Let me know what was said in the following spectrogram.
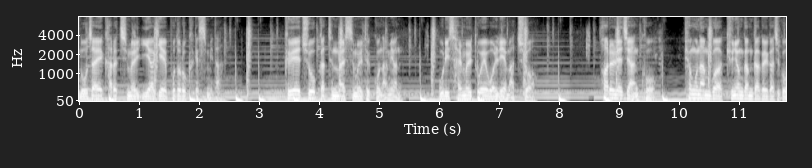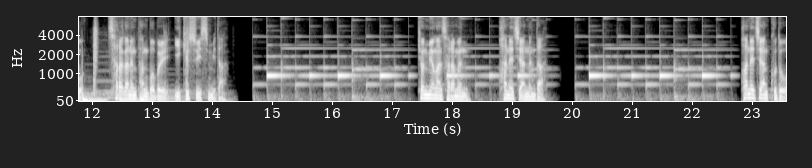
노자의 가르침을 이야기해 보도록 하겠습니다. 그의 주옥 같은 말씀을 듣고 나면 우리 삶을 도의 원리에 맞추어 화를 내지 않고 평온함과 균형 감각을 가지고 살아가는 방법을 익힐 수 있습니다. 현명한 사람은 화내지 않는다. 화내지 않고도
